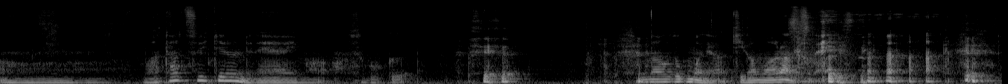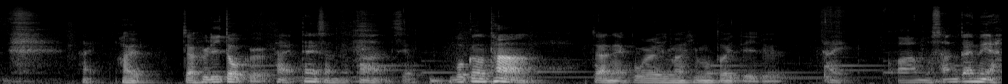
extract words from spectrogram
うん。またついてるんでね今すごく。そんな男までは気が回らんですね。そうですね。はい、はい。じゃあフリートーク。はい、タイさんのターンですよ。僕のターン。じゃあねこれ今紐解いている。はい。ああもう3回目や。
